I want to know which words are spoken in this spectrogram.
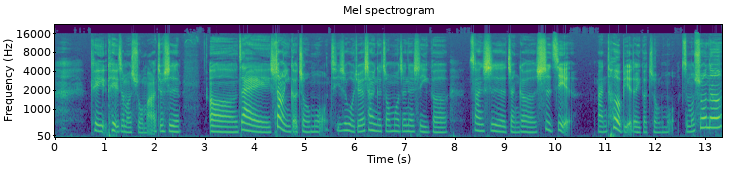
可以可以这么说吗？就是呃，在上一个周末，其实我觉得上一个周末真的是一个算是整个世界蛮特别的一个周末。怎么说呢？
